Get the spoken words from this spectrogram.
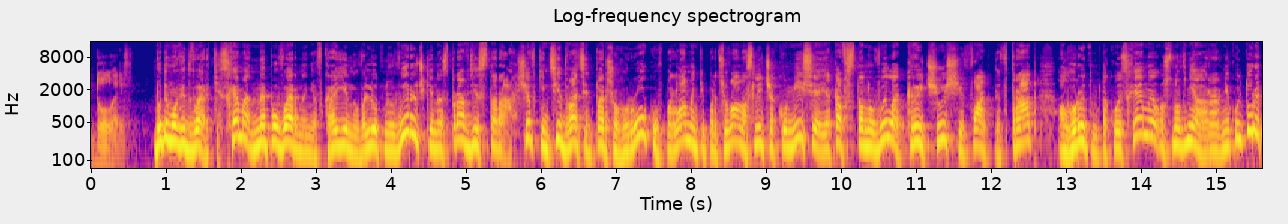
доларів. Будемо відверті, схема неповернення в країну валютної виручки насправді стара. Ще в кінці 2021 року в парламенті працювала слідча комісія, яка встановила кричущі факти втрат, алгоритм такої схеми, основні аграрні культури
